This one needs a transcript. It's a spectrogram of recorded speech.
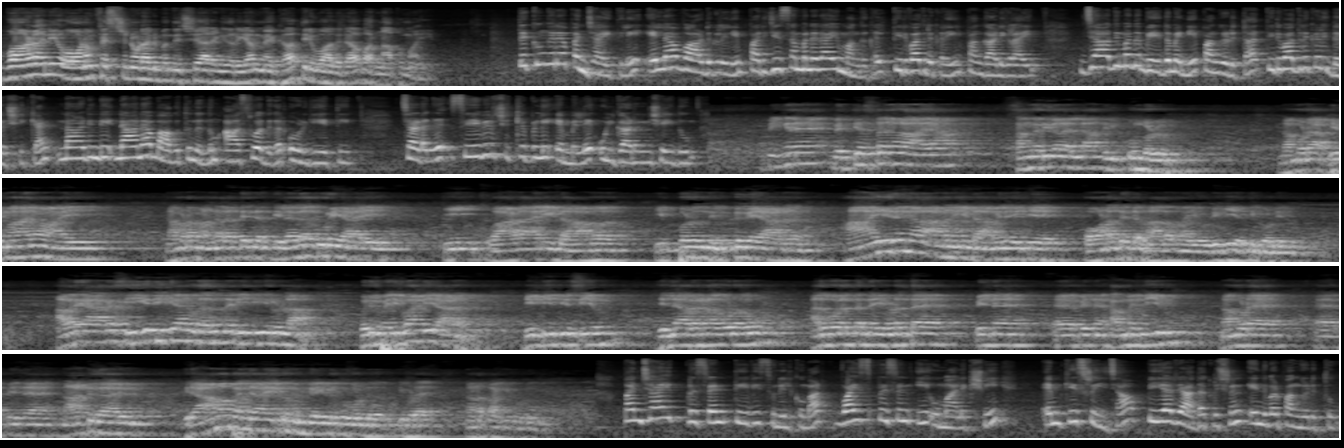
വാഴാനി ഓണം ഫെസ്റ്റിനോടനുബന്ധിച്ച് അരങ്ങേറിയ മെഗാ തിരുവാതിര വർണാഭമായി. തെക്കുങ്കര പഞ്ചായത്തിലെ എല്ലാ വാർഡുകളിലെയും പരിചയസമ്പന്നരായ മംഗകൾ തിരുവാതിരക്കളിയിൽ പങ്കാളികളായി. ജാതിമത ഭേദമന്യേ പങ്കെടുത്ത തിരുവാതിരക്കളി ദർശിക്കാൻ നാടിന്റെ നാനാഭാഗത്തു നിന്നും ആസ്വാദകർ ഒഴുകിയെത്തി. ചടങ്ങ് Xavier Chitrappally M L A ഉദ്ഘാടനം ചെയ്തു. ഇങ്ങനെ വ്യത്യസ്തങ്ങളായ സംഗതികളെല്ലാം നിൽക്കുമ്പോഴും നമ്മുടെ അഭിമാനമായി നമ്മുടെ മണ്ഡലത്തിന്റെ തിലകകുറിയായി ഈ വാഴാനി ഡാം ഇപ്പോഴും നിൽക്കുകയാണ്. ആയിരങ്ങളാണ് ഈ ഡാമിലേക്ക് ഓണത്തിന്റെ ഭാഗമായി ഒഴുകിയെത്തിക്കൊണ്ടിരുന്നത്. അവരെ ആകെ സ്വീകരിക്കാൻ ഉതകുന്ന രീതിയിലുള്ള ഒരു പരിപാടിയാണ് ഡി ടി പി സിയും ജില്ലാ ഭരണകൂടവും അതുപോലെ തന്നെ ഇവിടുത്തെ പിന്നെ പിന്നെ കമ്മിറ്റിയും നമ്മുടെ പിന്നെ നാട്ടുകാരും ഗ്രാമപഞ്ചായത്തും മുൻകൈ എടുത്തുകൊണ്ട് ഇവിടെ നടപ്പാക്കി കൊടുക്കുന്നു panchayat president T V Sunilkumar vice president E Umalakshmi M K Sreeja P R Radhakrishnan എന്നിവർ പങ്കെടുത്തു.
